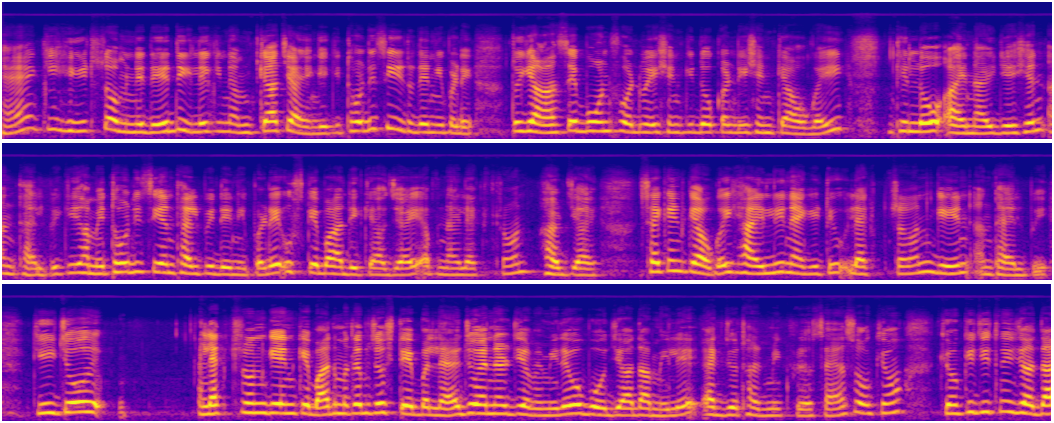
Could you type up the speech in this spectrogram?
हैं कि हीट तो हमने दे दी लेकिन हम क्या चाहेंगे कि थोड़ी सी हीट देनी पड़े तो यहाँ से बोन फॉर्मेशन की दो कंडीशन क्या हो गई कि लो आयनाइजेशन अंथैल्पी एंथैल्पी की हमें थोड़ी सी एंथैल्पी देनी पड़े उसके बाद ही क्या हो जाए अपना इलेक्ट्रॉन हट जाए सेकंड क्या हो गई highly negative electron gain enthalpy की जो इलेक्ट्रॉन गेन के बाद मतलब जो स्टेबल है जो एनर्जी हमें मिले वो बहुत ज़्यादा मिले एक्जोथर्मिक प्रोसेस हो क्यों क्योंकि जितनी ज़्यादा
